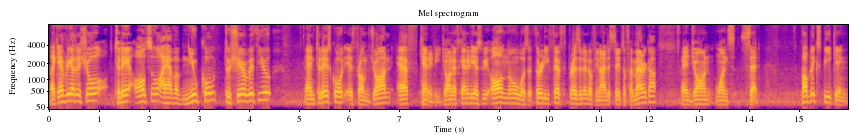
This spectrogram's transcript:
Like every other show, today also I have a new quote to share with you. And today's quote is from John F. Kennedy. John F. Kennedy, as we all know, was the 35th president of United States of America. And John once said, Public speaking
